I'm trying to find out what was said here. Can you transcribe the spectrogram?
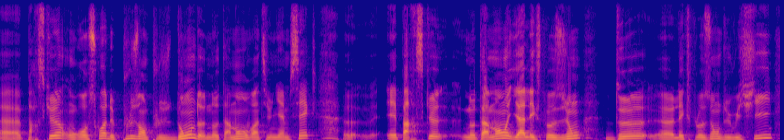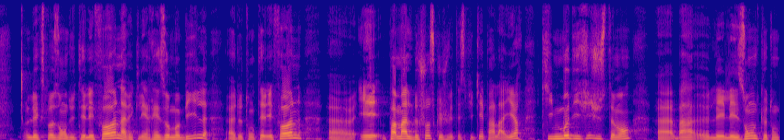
euh, parce que on reçoit de plus en plus d'ondes, notamment au 21e siècle, euh, et parce que notamment il y a l'explosion de euh, l'explosion du Wi-Fi, l'explosion du téléphone avec les réseaux mobiles euh, de ton téléphone euh, et pas mal de choses que je vais t'expliquer par l'ailleurs qui modifient justement bah, les, les ondes que ton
